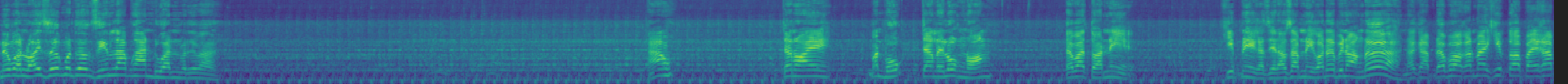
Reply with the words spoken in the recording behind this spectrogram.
นึกว่าร้อยเสื่องบันเรื่องศิลรับงานด่วนมาใช่ปะเอาจะหน่อยมันบกจังเลยลงหนอง แต่ว่าตอนนี้คลิปนี้ก็เสร็จแล้วซ้ำนี่ก็เด้อพี่น้องเด้อนะครับเดี๋ยวพอกันใหม่คลิปต่อไปครับ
